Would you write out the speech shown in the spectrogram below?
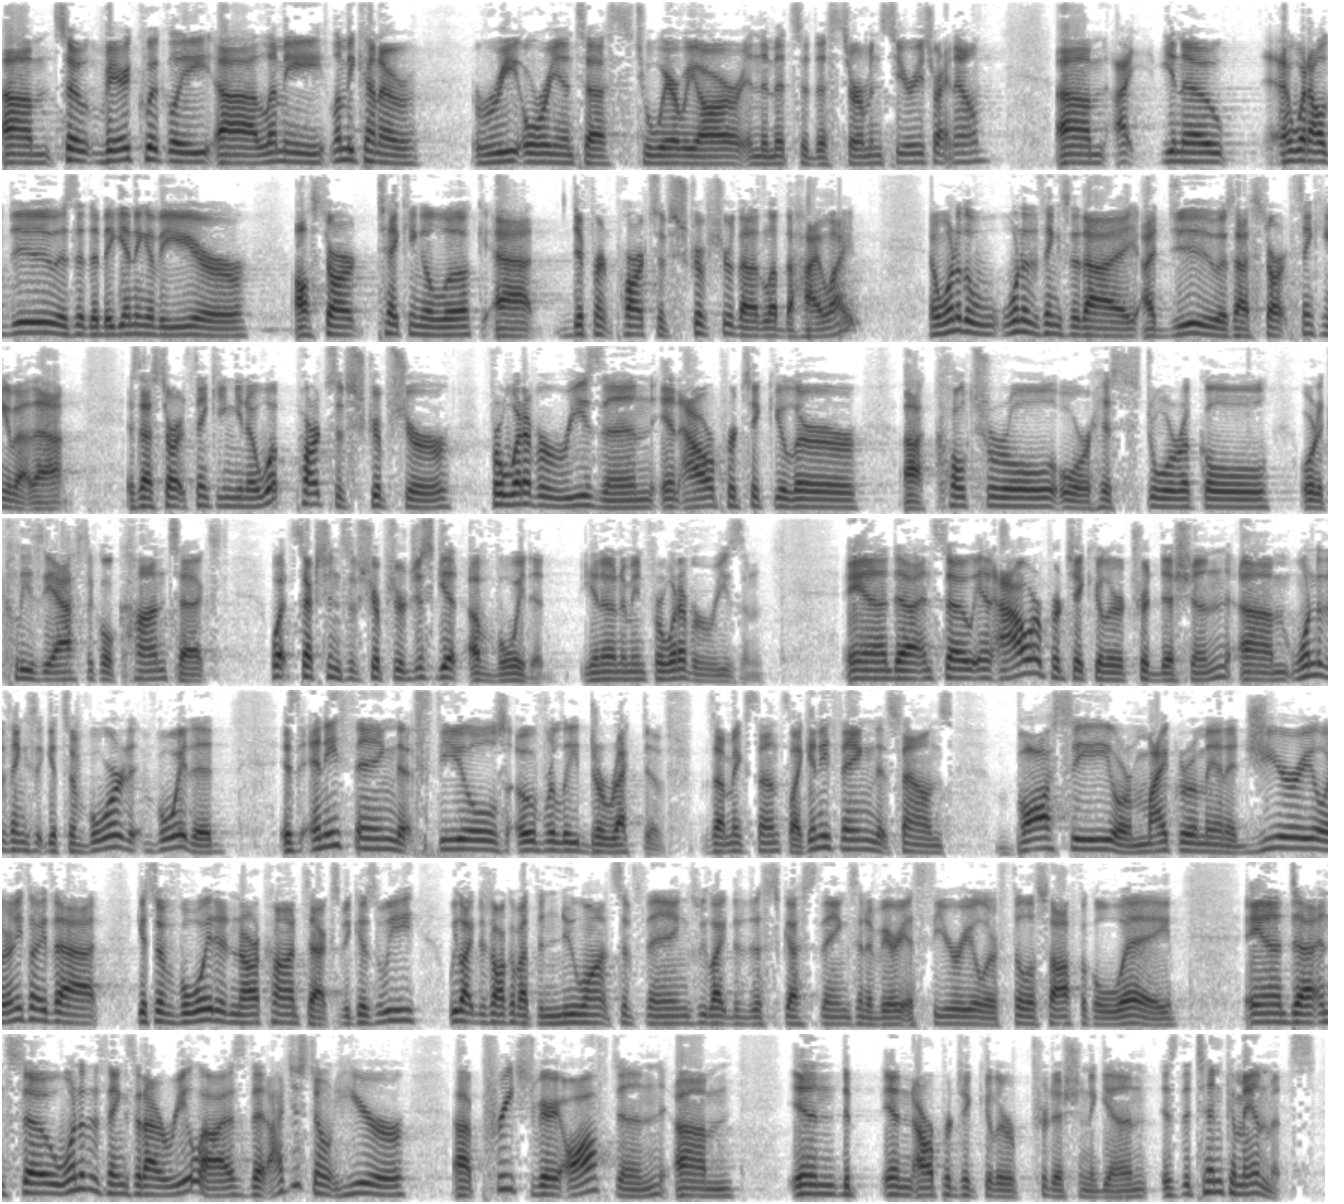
Um, so very quickly, uh, let me let me kind of reorient us to where we are in the midst of this sermon series right now. Um, I, you know, what I'll do is at the beginning of the year, I'll start taking a look at different parts of Scripture that I'd love to highlight. And one of the one of the things that I, I do as I start thinking about that is I start thinking, you know, what parts of Scripture, for whatever reason, in our particular uh, cultural or historical or ecclesiastical context, what sections of Scripture just get avoided. You know what I mean? For whatever reason. And, uh, and so, in our particular tradition, um, one of the things that gets avoided is anything that feels overly directive. Does that make sense? Like anything that sounds bossy or micromanagerial or anything like that gets avoided in our context because we, we like to talk about the nuance of things. We like to discuss things in a very ethereal or philosophical way. And, uh, and so, one of the things that I realized that I just don't hear uh, preached very often um, in, the, in our particular tradition, again, is the Ten Commandments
